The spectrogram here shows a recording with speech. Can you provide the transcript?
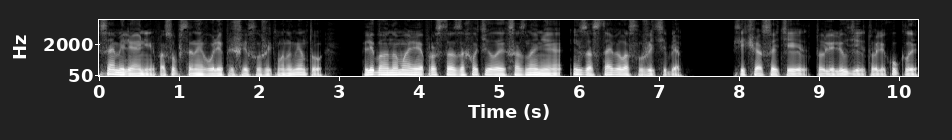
сами ли они по собственной воле пришли служить монументу, либо аномалия просто захватила их сознание и заставила служить себе. Сейчас эти то ли люди, то ли куклы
